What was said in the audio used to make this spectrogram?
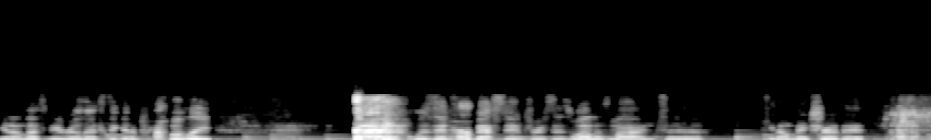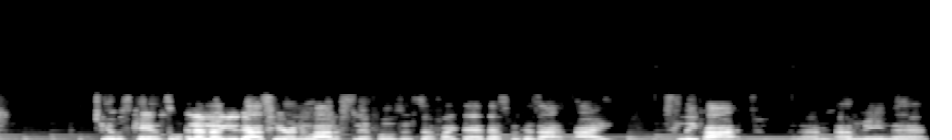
you know, let's be realistic. It probably was in her best interest as well as mine to, you know, make sure that it was canceled. And I know you guys hearing a lot of sniffles and stuff like that. That's because I, I sleep hot. I, I mean that.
